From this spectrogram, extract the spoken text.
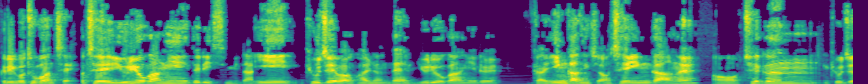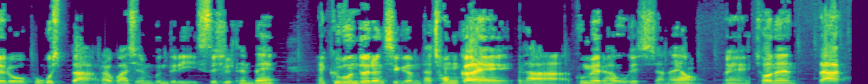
그리고 두 번째, 제 유료 강의들이 있습니다. 이 교재와 관련된 유료 강의를 그러니까 인강이죠. 제 인강을 어, 최근 교재로 보고 싶다라고 하시는 분들이 있으실 텐데 네, 그분들은 지금 다 정가에 다 구매를 하고 계시잖아요. 네, 저는 딱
